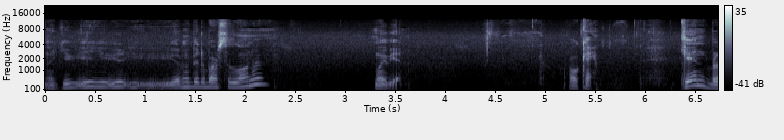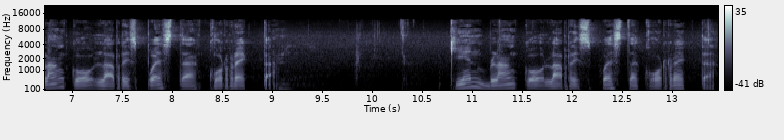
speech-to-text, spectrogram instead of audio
Like you, you, you, you haven't been to Barcelona? Muy bien. Ok. ¿Quién blanco la respuesta correcta? ¿Quién blanco la respuesta correcta?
